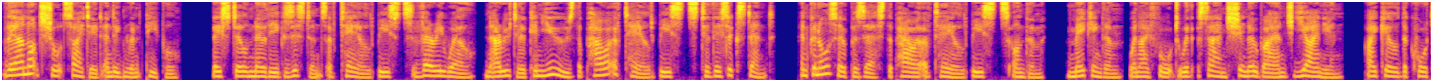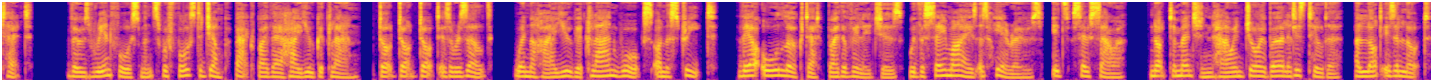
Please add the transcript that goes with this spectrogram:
They are not short-sighted and ignorant people, they still know the existence of tailed beasts very well. Naruto can use the power of tailed beasts to this extent, and can also possess the power of tailed beasts on them, making them. When I fought with Sand Shinobi and Jianyan, I killed the quartet. Those reinforcements were forced to jump back by their Hyuga clan. Dot dot dot as a result, when the Hyuga clan walks on the street, They are all looked at by the villagers with the same eyes as heroes. It's so sour, not to mention how enjoyable it is Tilda. A lot is a lot,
